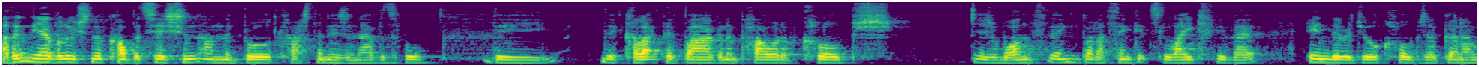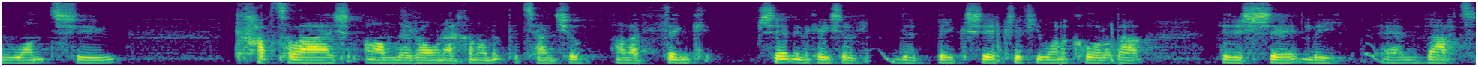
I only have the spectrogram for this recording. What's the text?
I think the evolution of competition and the broadcasting is inevitable. The the collective bargaining power of clubs is one thing, but I think it's likely that individual clubs are going to want to capitalise on their own economic potential. And I think, certainly in the case of the Big Six, if you want to call it that, there is certainly um, that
